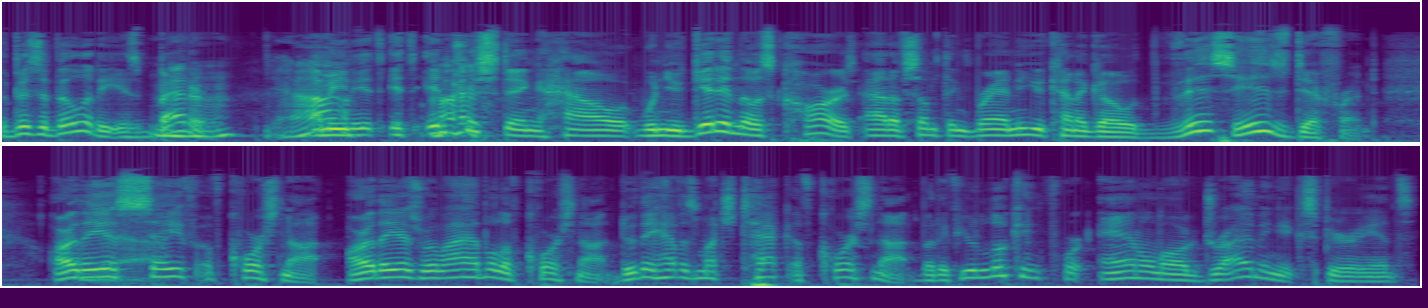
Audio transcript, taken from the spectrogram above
The visibility is better. Mm-hmm. Yeah. I mean, it, it's interesting how when you get in those cars out of something brand new, you kind of go, "This is different." Are they as safe? Of course not. Are they as reliable? Of course not. Do they have as much tech? Of course not. But if you're looking for analog driving experience,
